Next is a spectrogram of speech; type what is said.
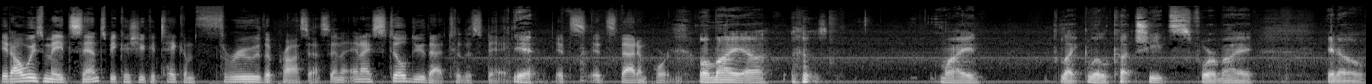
it always made sense because you could take them through the process. And, and I still do that to this day. Yeah. It's, it's that important. Well, my uh, my like little cut sheets for my you know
